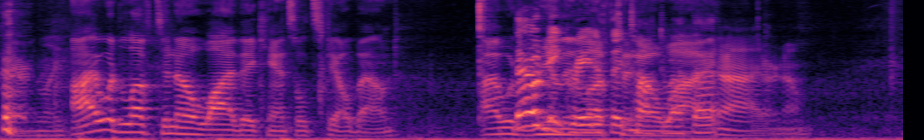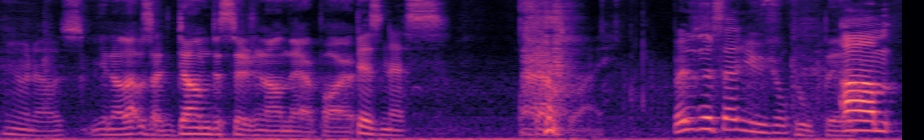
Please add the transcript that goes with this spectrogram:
apparently. I would love to know why they canceled Scalebound. I would. That would be really great love if they to talked know about why. that. I don't know. Who knows? You know, that was a dumb decision on their part. Business. That's why. Business as usual. Stupid. Um,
